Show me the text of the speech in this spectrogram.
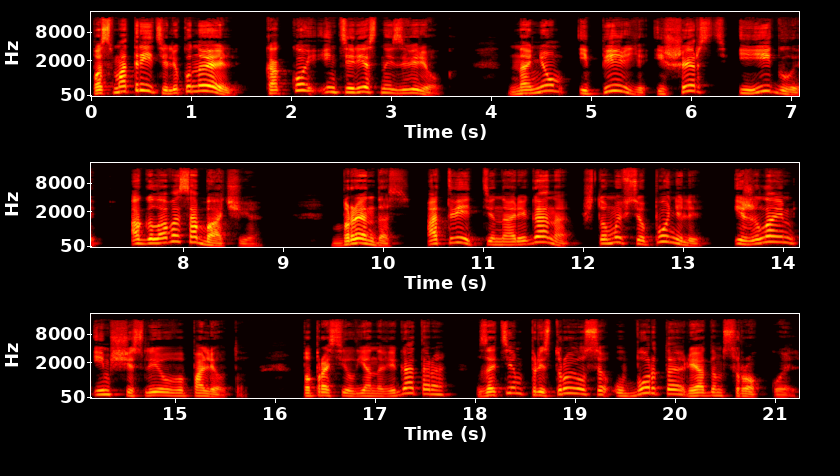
«Посмотрите, Люкунуэль, какой интересный зверек! На нем и перья, и шерсть, и иглы, а голова собачья. Брендас, ответьте на Орегана, что мы все поняли и желаем им счастливого полета. Попросил я навигатора, затем пристроился у борта рядом с Роккуэль.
